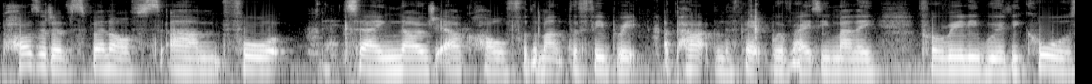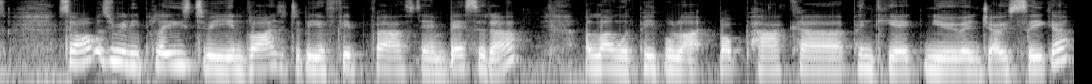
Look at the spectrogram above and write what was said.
positive spin-offs um, for saying no to alcohol for the month of February apart from the fact we're raising money for a really worthy cause. So I was really pleased to be invited to be a FebFast ambassador along with people like Bob Parker, Pinky Agnew and Jo Seagar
